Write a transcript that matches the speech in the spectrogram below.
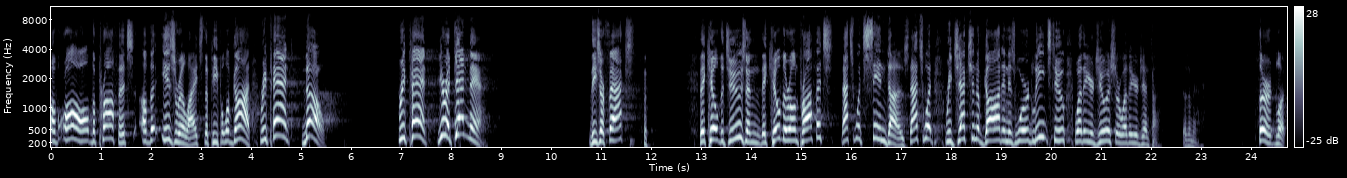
of all the prophets of the Israelites, the people of God. Repent! No! Repent! You're a dead man! These are facts. They killed the Jews and they killed their own prophets. That's what sin does. That's what rejection of God and His Word leads to, whether you're Jewish or whether you're Gentile. Doesn't matter. Third, look.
